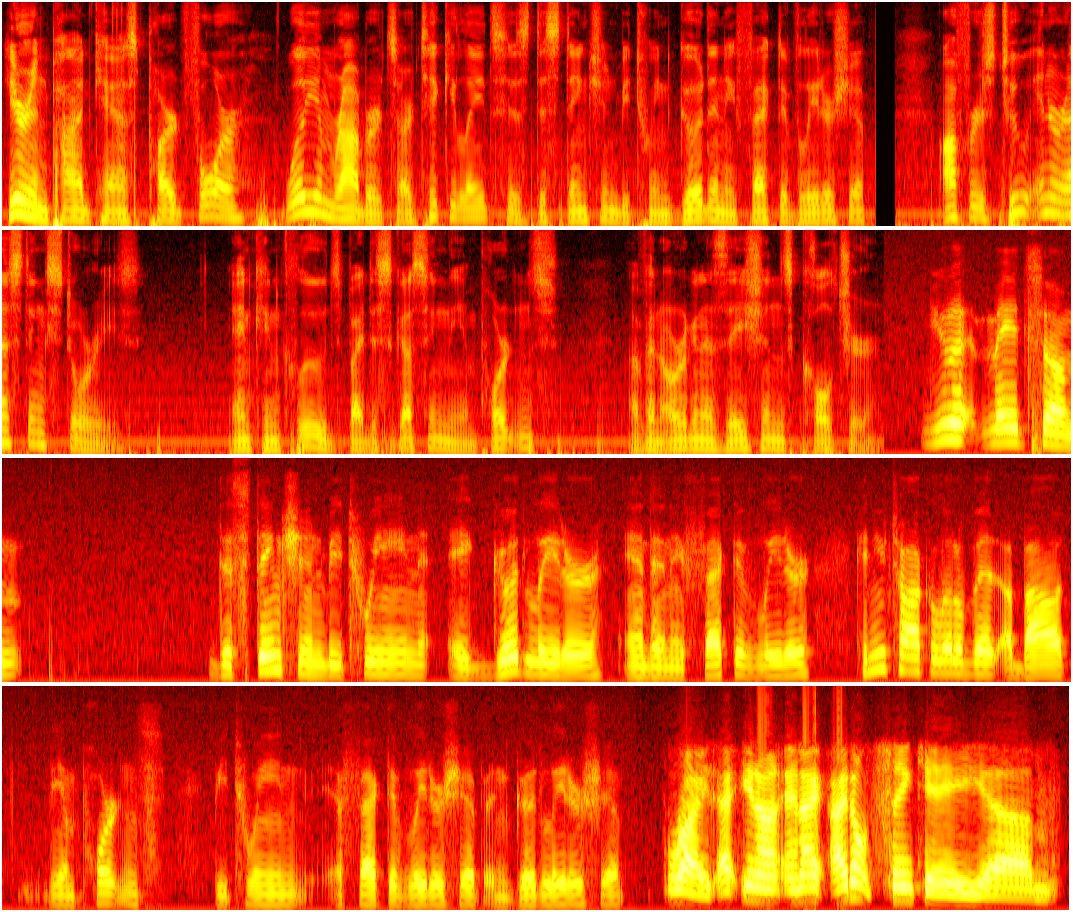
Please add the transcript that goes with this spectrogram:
Here in podcast part four, William Roberts articulates his distinction between good and effective leadership, offers two interesting stories, and concludes by discussing the importance of an organization's culture. You made some distinction between a good leader and an effective leader. Can you talk a little bit about the importance between effective leadership and good leadership? Right. I, you know, and I, I don't think a, um,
